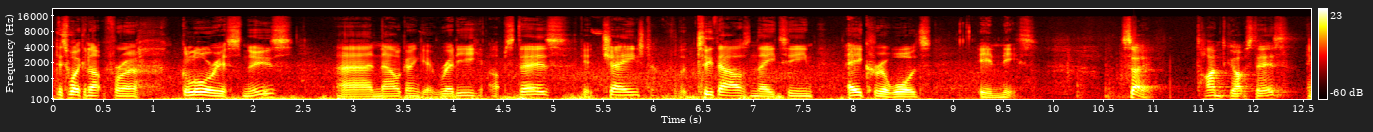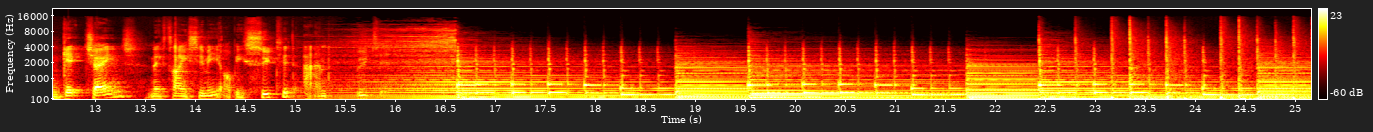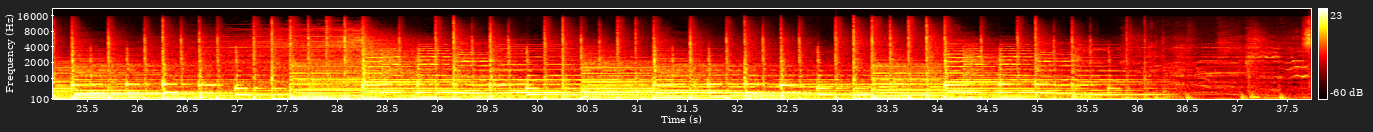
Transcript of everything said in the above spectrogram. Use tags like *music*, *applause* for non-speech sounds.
Just woken up for a glorious snooze, and now we're going to get ready upstairs, get changed for the 2018 A Crew Awards in Nice. So, time to go upstairs and get changed. Next time you see me, I'll be suited and booted.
